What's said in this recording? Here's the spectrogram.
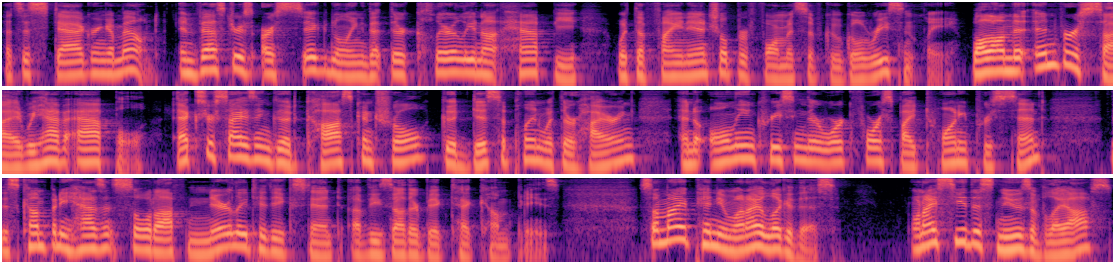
That's a staggering amount. Investors are signaling that they're clearly not happy with the financial performance of Google recently. While on the inverse side, we have Apple, exercising good cost control, good discipline with their hiring, and only increasing their workforce by 20%. This company hasn't sold off nearly to the extent of these other big tech companies. So, in my opinion, when I look at this, when I see this news of layoffs,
